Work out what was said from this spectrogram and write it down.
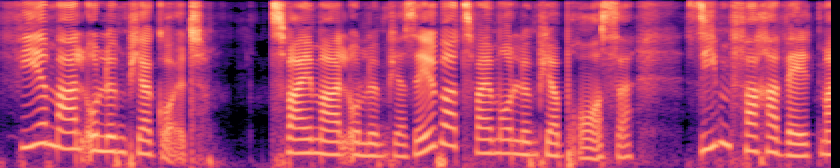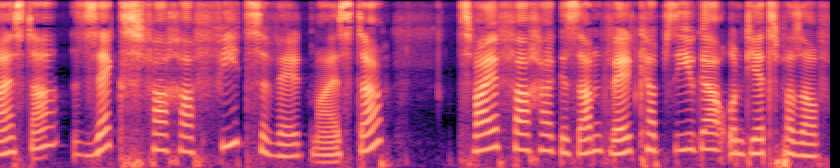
viermal Olympia Gold, zweimal Olympia Silber, zweimal Olympia Bronze, siebenfacher Weltmeister, sechsfacher Vize-Weltmeister, zweifacher Gesamtweltcupsieger und jetzt pass auf,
